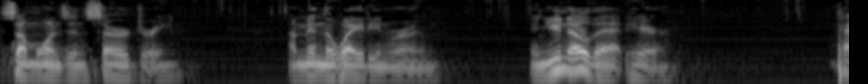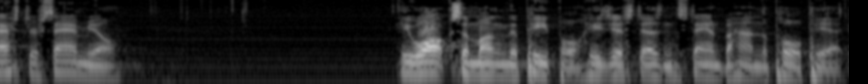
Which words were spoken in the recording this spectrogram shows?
Someone's in surgery. I'm in the waiting room. And you know that here. Pastor Samuel, he walks among the people, he just doesn't stand behind the pulpit.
